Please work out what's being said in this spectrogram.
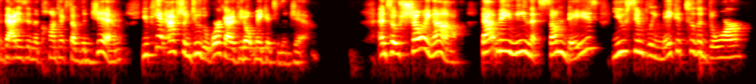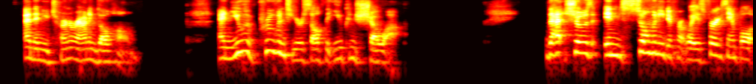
that is in the context of the gym, you can't actually do the workout if you don't make it to the gym. And so showing up, that may mean that some days you simply make it to the door and then you turn around and go home. And you have proven to yourself that you can show up that shows in so many different ways. For example,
